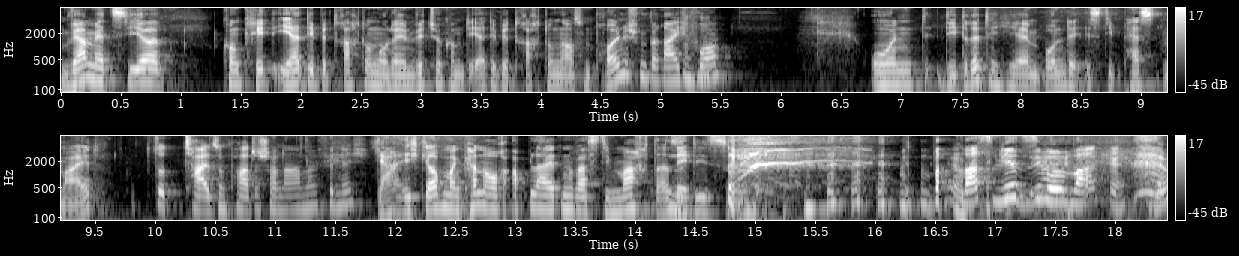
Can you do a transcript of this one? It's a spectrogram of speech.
Wir haben jetzt hier konkret eher die Betrachtung, oder in Witcher kommt eher die Betrachtung aus dem polnischen Bereich vor. Und die dritte hier im Bunde ist die Pestmaid. Total sympathischer Name, finde ich. Ja, ich glaube, man kann auch ableiten, was die macht. Also Nee. die ist so, Was wird sie wohl machen? ja,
